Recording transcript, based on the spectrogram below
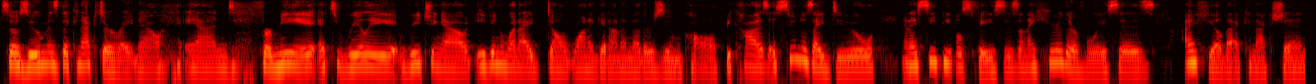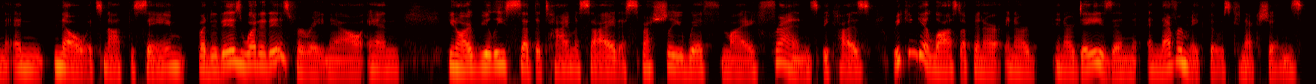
So zoom is the connector right now and for me it's really reaching out even when i don't want to get on another zoom call because as soon as i do and i see people's faces and i hear their voices i feel that connection and no it's not the same but it is what it is for right now and you know, I really set the time aside, especially with my friends, because we can get lost up in our in our in our days and and never make those connections.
